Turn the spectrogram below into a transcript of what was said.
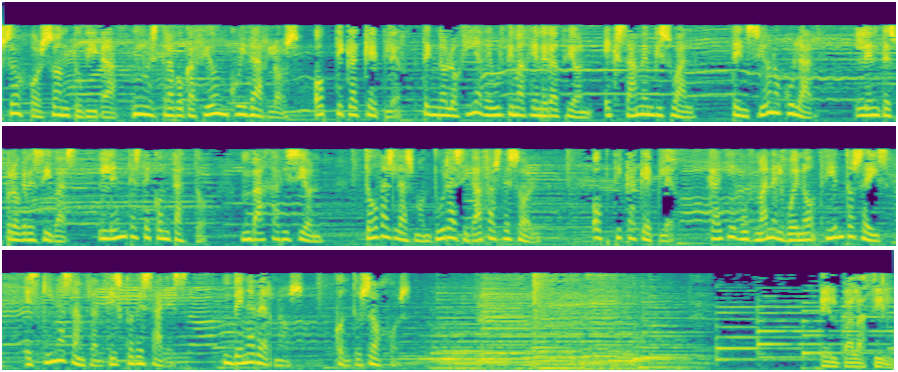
Tus ojos son tu vida. Nuestra vocación, cuidarlos. Óptica Kepler. Tecnología de última generación. Examen visual. Tensión ocular. Lentes progresivas. Lentes de contacto. Baja visión. Todas las monturas y gafas de sol. Óptica Kepler. Calle Guzmán el Bueno, 106. Esquina San Francisco de Sales. Ven a vernos. Con tus ojos. El Palacil,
